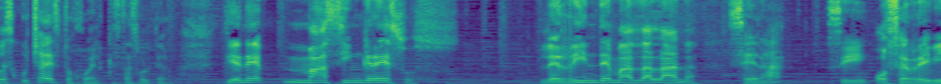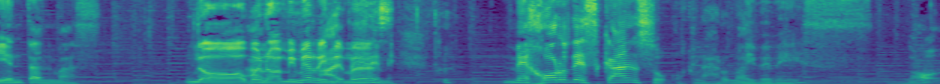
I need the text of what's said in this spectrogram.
Tú escucha esto, Joel, que está soltero. Tiene más ingresos. Le rinde más la lana. ¿Será? Sí. ¿O se revientan más? No, bueno, a, mí me rinde más. Mejor descanso. Oh, claro, no hay bebés. No,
